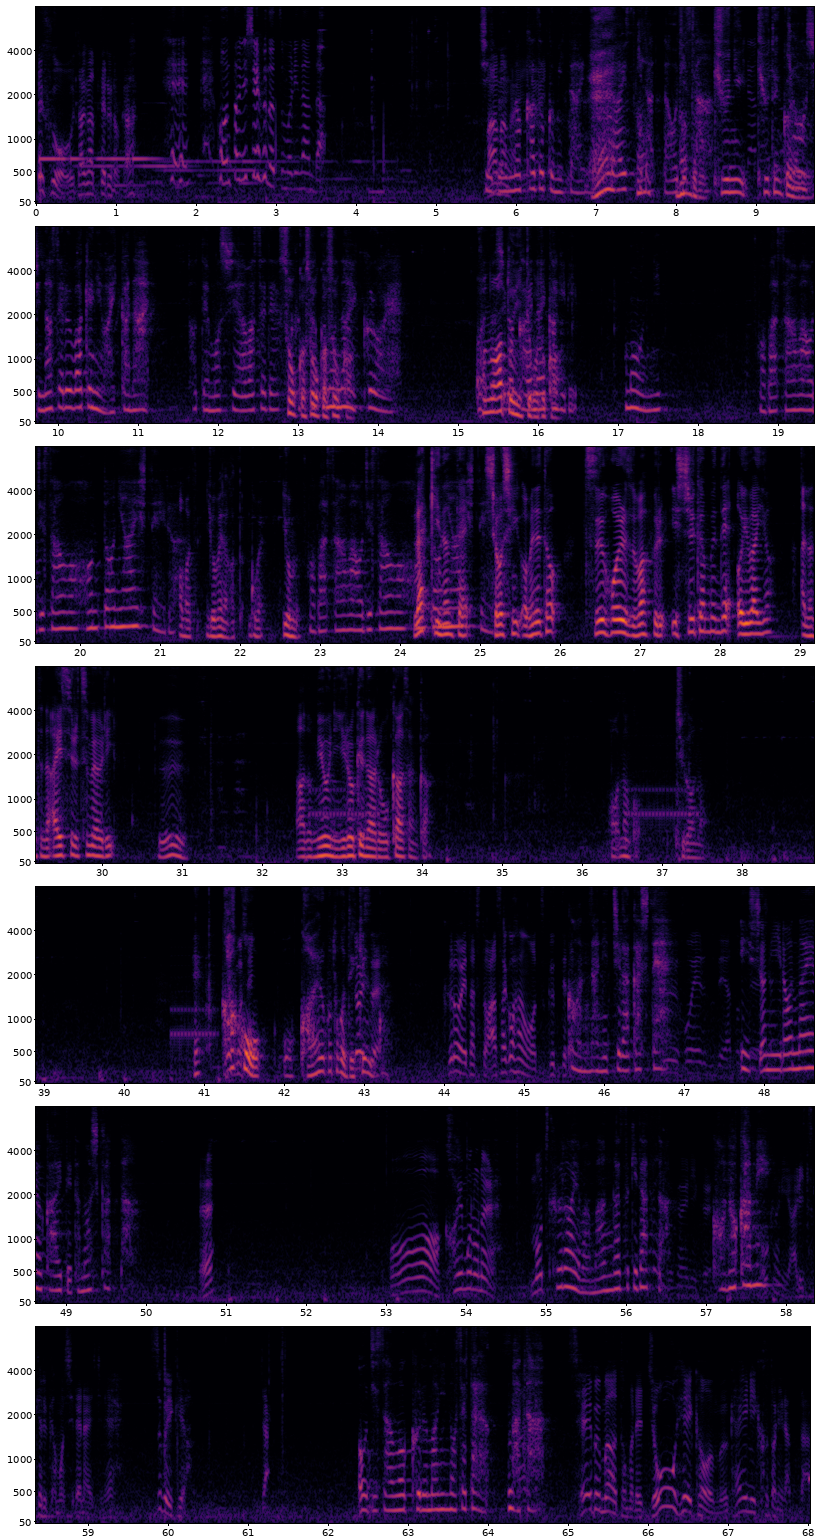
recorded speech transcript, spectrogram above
F を疑ってるのか？へ へ本当にシェフのつもりなんだ。自分の家族みたいにえ？大好きだったおじさん。急に急展開今日死なせるわけにはいかない。とても幸せでそうかそうかそうか。この後にってことか。もうにおばさんはおじさんを本当に愛している。あ待って読めなかった。ごめん。読む。おばさんはおじさんをラ本当ッキーなんて昇進おめでとう。2ホイールズのワッフル1週間分でお祝いよ。あなたの愛する妻より。うー。あの妙に色気のあるお母さんか。あなんか違うな。え過去を変えることができるのか？クロエたちと朝ごはんを作ってた。こんなに散らかして2ホエールズで雇って一緒にいろんな絵を描いて楽しかった。え？ああ買い物ね。クロエは漫画好きだった。この紙。ありつけるかもしれないしね。すぐ行くよ。じゃおじさんを車に乗せたらまた。西部マートまで女王陛下を迎えに行くことになった。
